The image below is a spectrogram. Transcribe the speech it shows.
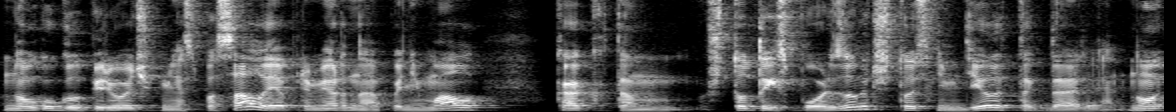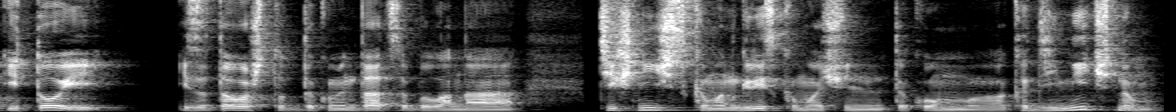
но Google переводчик меня спасал, и я примерно понимал, как там что-то использовать, что с ним делать и так далее. Но и то, и из-за того, что документация была на техническом английском, очень таком академичном,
